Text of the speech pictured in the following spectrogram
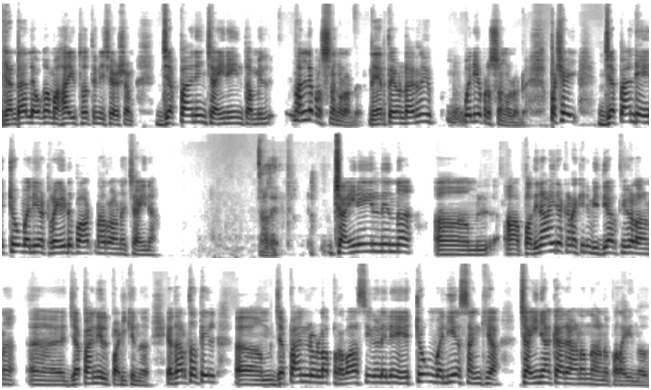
രണ്ടാം ലോക മഹായുദ്ധത്തിന് ശേഷം ജപ്പാനും ചൈനയും തമ്മിൽ നല്ല പ്രശ്നങ്ങളുണ്ട്. നേരത്തെ ഉണ്ടായിരുന്ന വലിയ പ്രശ്നങ്ങളുണ്ട്. പക്ഷേ ജപ്പാന്റെ ഏറ്റവും വലിയ ട്രേഡ് പാർട്ട്ണറാണ് ചൈന. അതെ. ചൈനയിൽ നിന്ന് പതിനായിരക്കണക്കിന് വിദ്യാർത്ഥികളാണ് ജപ്പാനിൽ പഠിക്കുന്നത്. യഥാർത്ഥത്തിൽ ജപ്പാനിലുള്ള പ്രവാസികളിലെ ഏറ്റവും വലിയ സംഖ്യ ചൈനക്കാരാണെന്നാണ് പറയുന്നത്.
